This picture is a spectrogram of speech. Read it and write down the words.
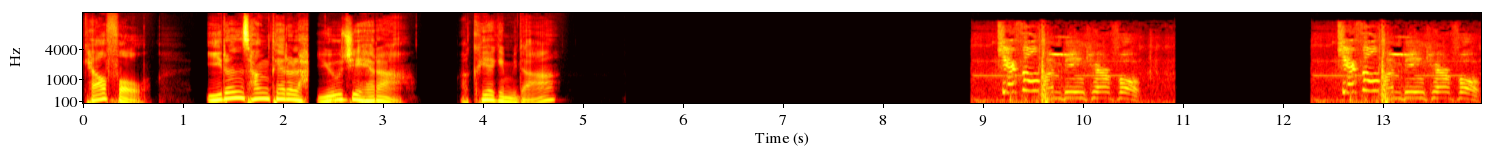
careful 이런 상태를 유지해라. 아, 그 얘기입니다. Careful. I'm being careful. Careful. I'm being careful.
